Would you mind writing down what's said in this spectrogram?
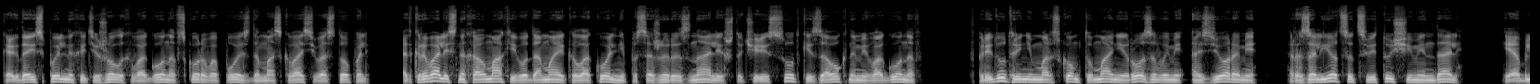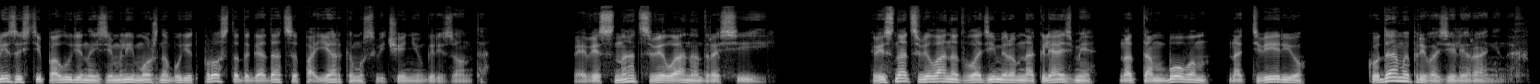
Когда из пыльных и тяжелых вагонов скорого поезда Москва-Севастополь открывались на холмах его дома и колокольни, пассажиры знали, что через сутки за окнами вагонов в предутреннем морском тумане розовыми озерами разольется цветущий миндаль, и о близости полуденной земли можно будет просто догадаться по яркому свечению горизонта. Весна цвела над Россией. Весна цвела над Владимиром на Клязьме, над Тамбовом, над Тверью, Куда мы привозили раненых?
